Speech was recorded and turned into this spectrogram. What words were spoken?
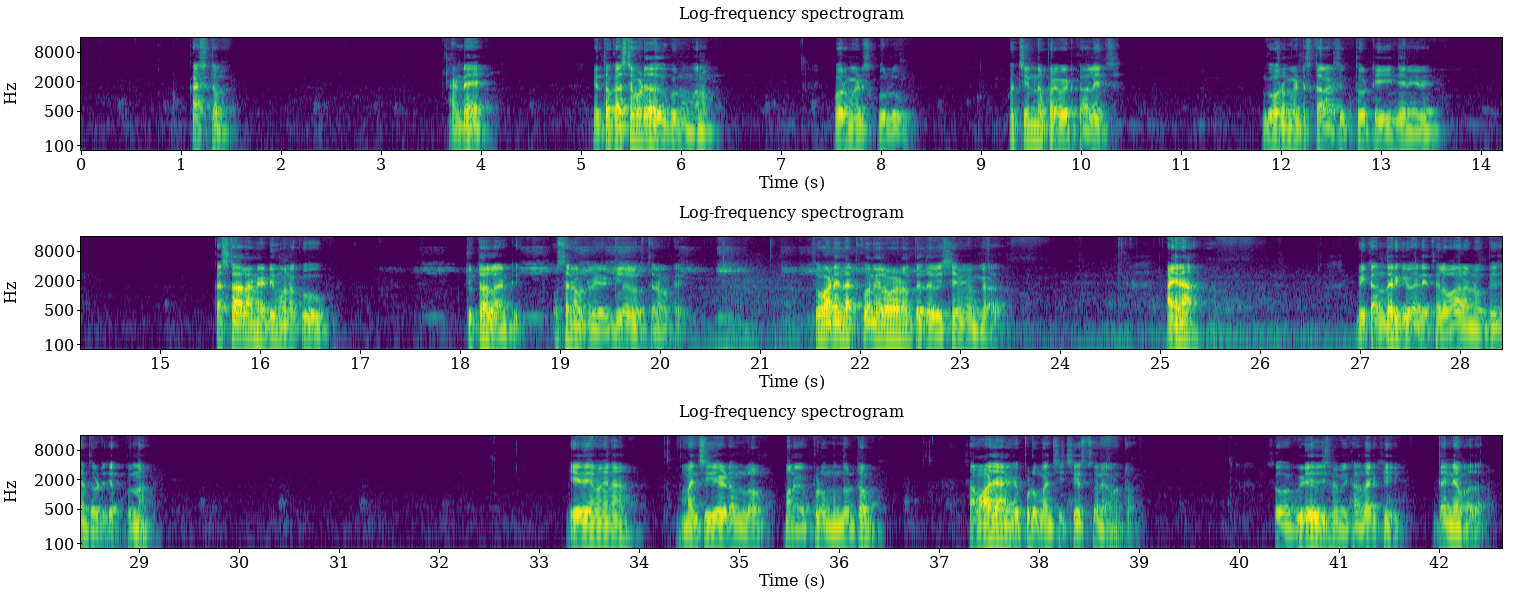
కష్టం. అంటే ఎంతో కష్టపడి చదువుకున్నాం మనం. గవర్నమెంట్ స్కూలు ఒక చిన్న ప్రైవేట్ కాలేజ్ గవర్నమెంట్ స్కాలర్షిప్ తోటి ఇంజనీరింగ్. కష్టాలు అనేటివి మనకు చుట్టాలాంటి వస్తూనే ఉంటాయి రెగ్యులర్ వస్తూనే ఉంటాయి. సో వాటిని తట్టుకొని నిలవడం పెద్ద విషయం ఏం కాదు. అయినా మీకు అందరికీ ఇవన్నీ తెలవాలనే ఉద్దేశంతో చెప్తున్నా. ఏదేమైనా మంచి చేయడంలో మనం ఎప్పుడు ముందుంటాం సమాజానికి ఎప్పుడు మంచి చేస్తూనే ఉంటాం. సో వీడియో చూసిన మీకు అందరికీ ధన్యవాదాలు.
